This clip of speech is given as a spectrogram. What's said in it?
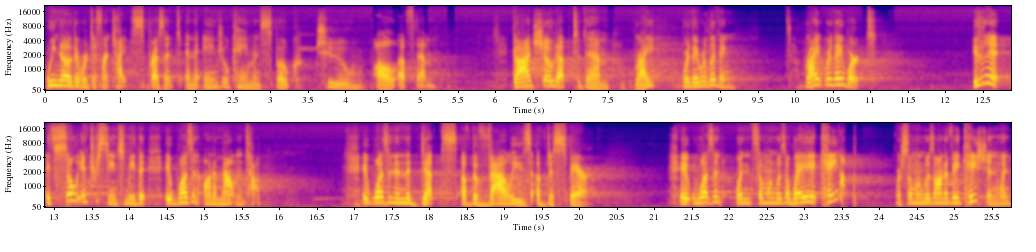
we know there were different types present, and the angel came and spoke to all of them. God showed up to them right where they were living, right where they worked. Isn't it? It's so interesting to me that it wasn't on a mountaintop. It wasn't in the depths of the valleys of despair. It wasn't when someone was away at camp or someone was on a vacation when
